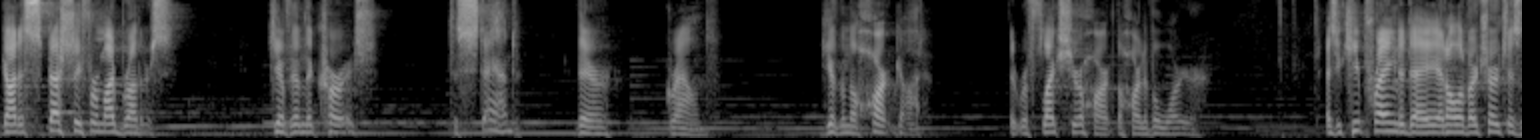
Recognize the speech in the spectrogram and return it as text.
God, especially for my brothers, give them the courage to stand their ground. Give them the heart, God, that reflects your heart, the heart of a warrior. As you keep praying today at all of our churches,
